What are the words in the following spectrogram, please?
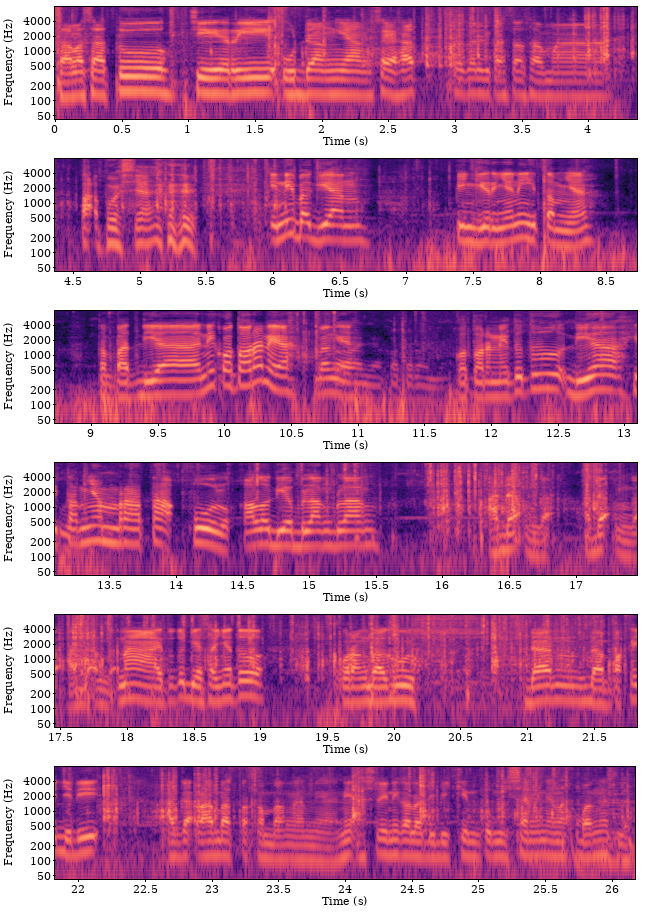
Salah satu ciri udang yang sehat, saya tadi dikasih sama Pak Bos ya. ini bagian pinggirnya nih hitamnya. Tempat dia, ini kotoran ya, Bang ya? Kotoran itu tuh dia hitamnya merata full. Kalau dia belang-belang ada enggak? Ada enggak? Ada enggak? Nah, itu tuh biasanya tuh kurang bagus dan dampaknya jadi agak lambat perkembangannya. Ini asli nih kalau dibikin tumisan ini enak banget loh.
